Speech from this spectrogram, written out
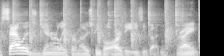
Salads generally for most people are the easy button, right?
